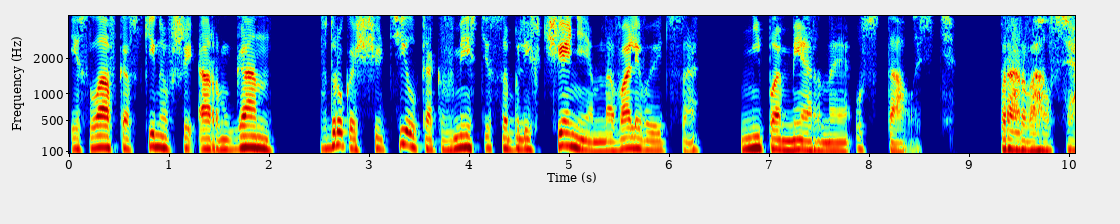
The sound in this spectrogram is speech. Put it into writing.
и Славка, вскинувший армган, вдруг ощутил, как вместе с облегчением наваливается непомерная усталость. Прорвался.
